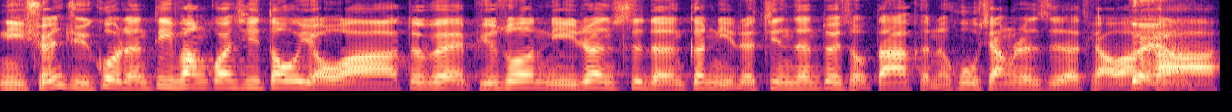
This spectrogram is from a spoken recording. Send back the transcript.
你选举过的人地方关系都有啊，对不对？比如说你认识的人跟你的竞争对手，大家可能互相认识的调啊啊、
